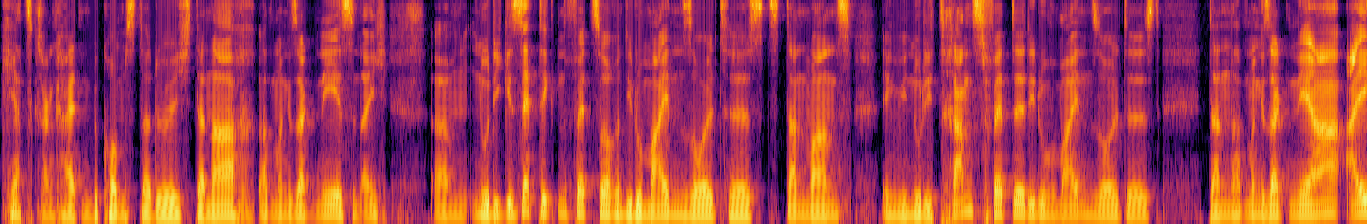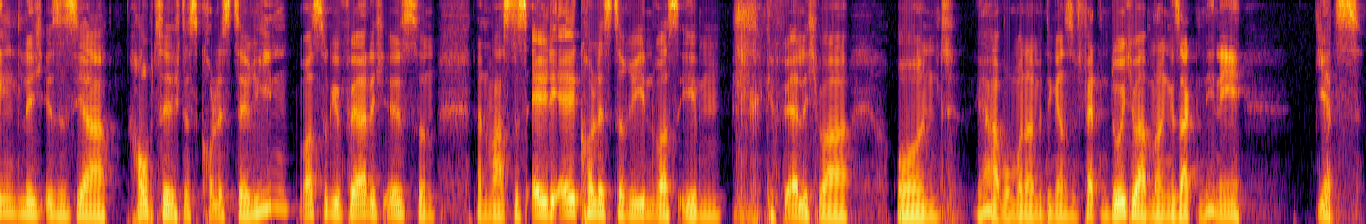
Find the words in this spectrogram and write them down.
Kerzkrankheiten bekommst dadurch. Danach hat man gesagt, nee, es sind eigentlich ähm, nur die gesättigten Fettsäuren, die du meiden solltest. Dann waren es irgendwie nur die Transfette, die du meiden solltest. Dann hat man gesagt, naja, eigentlich ist es ja hauptsächlich das Cholesterin, was so gefährlich ist. Und dann war es das LDL-Cholesterin, was eben gefährlich war. Und ja, wo man dann mit den ganzen Fetten durch war, hat man dann gesagt, nee, nee, jetzt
